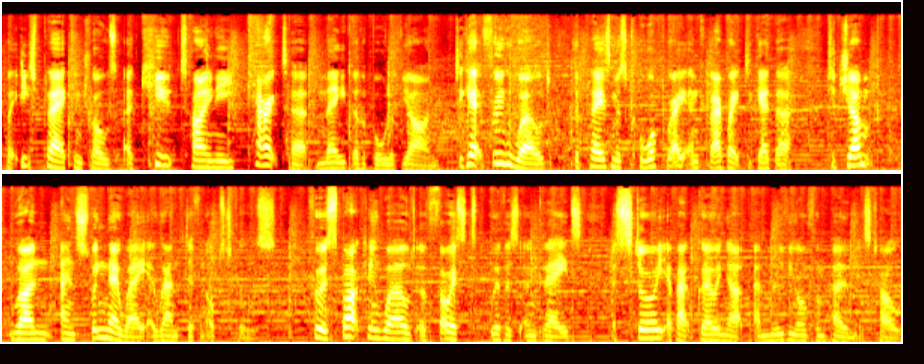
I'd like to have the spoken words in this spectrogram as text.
where each player controls a cute, tiny character made of a ball of yarn. To get through the world, the players must cooperate and collaborate together to jump, run, and swing their way around different obstacles. Through a sparkling world of forests, rivers, and glades, a story about growing up and moving on from home is told.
